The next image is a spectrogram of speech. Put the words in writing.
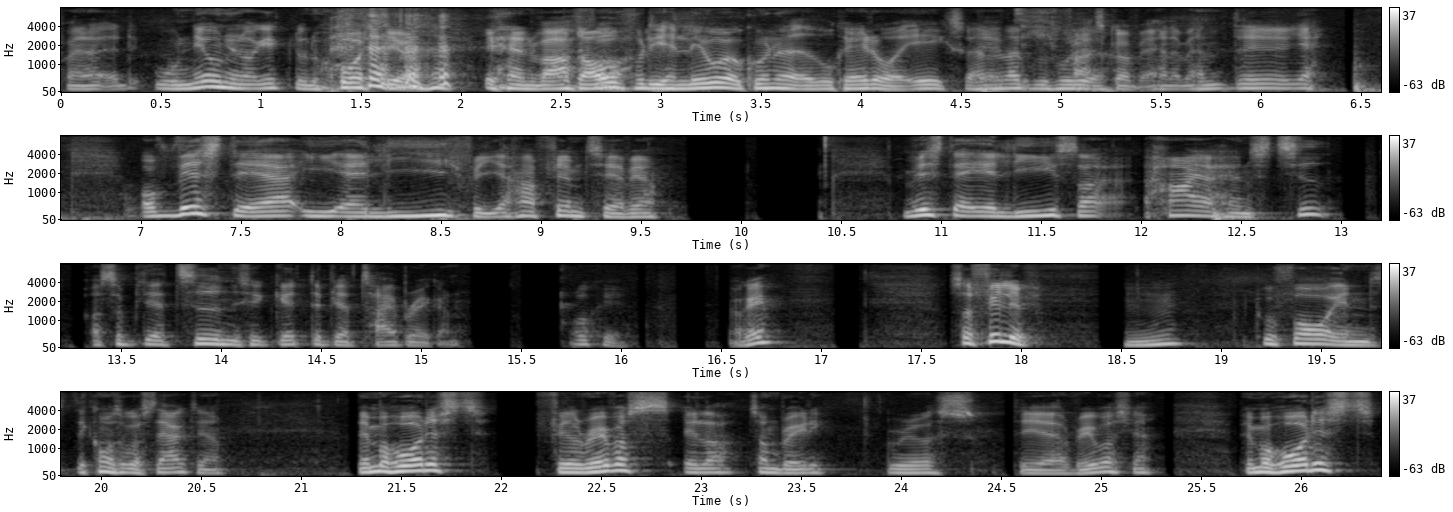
For han er unævnligt nok ikke blevet hurtigere, end han var Dog, for fordi han lever jo kun af avocadoer og æg, så han ja, er nok blevet kan faktisk hurtigere. godt. Han er, han, det, ja. Og hvis det er, I er lige, for jeg har fem til at være. Hvis det er, I er lige, så har jeg hans tid, og så bliver tiden, I skal gætte, det bliver tiebreakeren. Okay. Okay? Så Philip, Mm. du får en, det kommer til at gå stærkt her. Hvem er hurtigst? Phil Rivers eller Tom Brady? Rivers. Det er Rivers, ja. Hvem er hurtigst?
